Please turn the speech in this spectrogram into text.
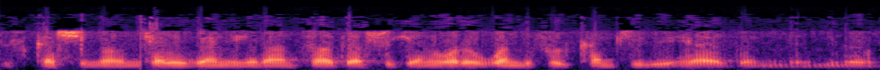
discussion on caravanning around South Africa and what a wonderful country we have. And, and you know,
